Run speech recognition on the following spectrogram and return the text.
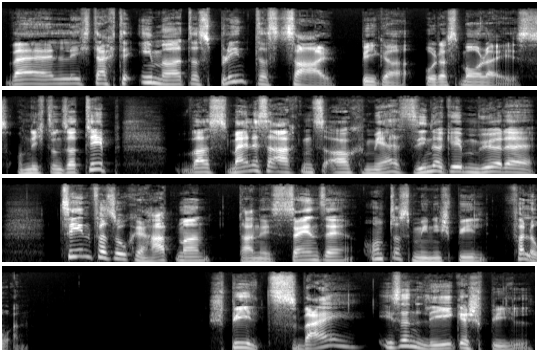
weil ich dachte immer, dass Splinters Zahl bigger oder smaller ist und nicht unser Tipp, was meines Erachtens auch mehr Sinn ergeben würde. Zehn Versuche hat man, dann ist Sense und das Minispiel verloren. Spiel 2 ist ein Legespiel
